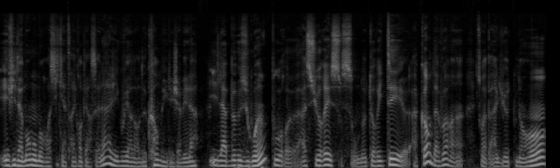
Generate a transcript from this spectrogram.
Évidemment, Montmorency, qui est un très grand personnage, il est gouverneur de Caen, mais il est jamais là. Il a besoin, pour euh, assurer son- autorité euh, à Caen, d'avoir un, ce qu'on appelle un lieutenant,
